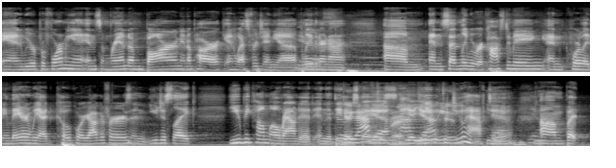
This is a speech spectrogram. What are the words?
And we were performing it in some random barn in a park in West Virginia, believe it or not. Um, and suddenly we were costuming and correlating there, and we had co choreographers, and you just like, you become well rounded in the theater You space. have to. Yeah. Right. Yeah, You, yeah. have you do have to. Yeah. Um, but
